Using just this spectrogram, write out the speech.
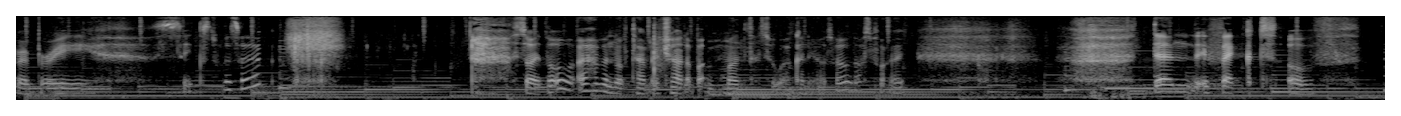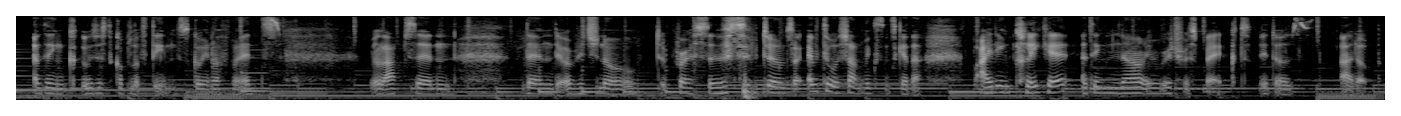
February 6th, was it? So I thought, oh, I have enough time. I had about a month to work on it. I was like, oh, that's fine. Then the effect of, I think it was just a couple of things going off meds, relapsing, then the original depressive symptoms. Like everything was trying mixing together. But I didn't click it. I think now in retrospect, it does add up.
